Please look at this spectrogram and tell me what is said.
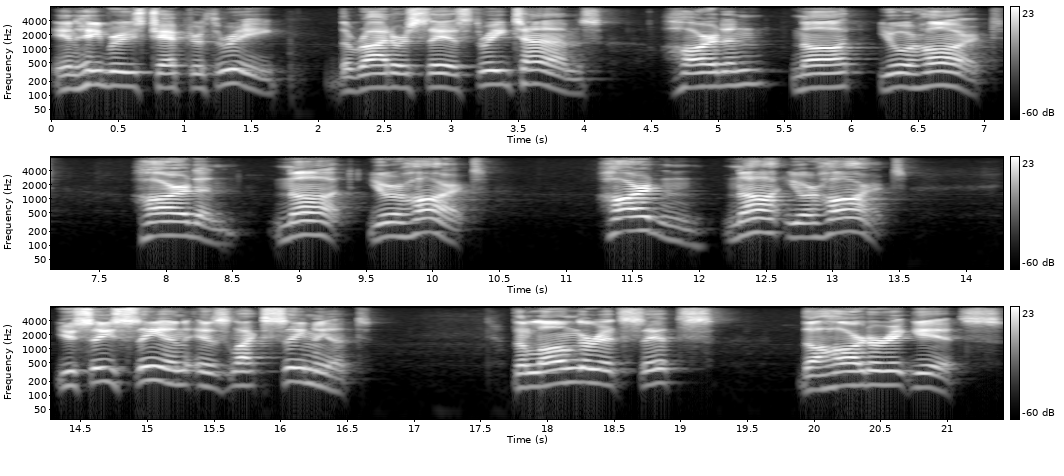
In Hebrews chapter 3, the writer says three times, Harden not your heart. Harden not your heart. Harden not your heart. You see, sin is like cement. The longer it sits, the harder it gets.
